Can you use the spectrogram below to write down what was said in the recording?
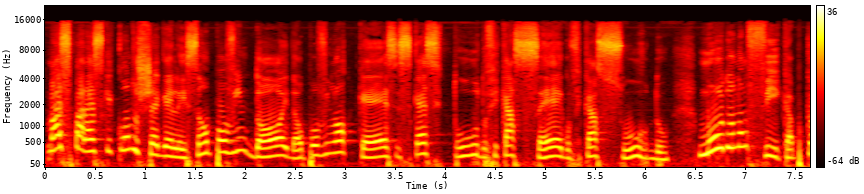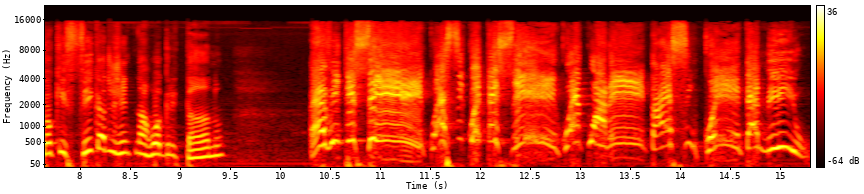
Mas parece que quando chega a eleição, o povo endoida, o povo enlouquece, esquece tudo, fica cego, fica surdo. Mudo não fica, porque o que fica de gente na rua gritando é 25, é 55, é 40, é 50, é mil.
